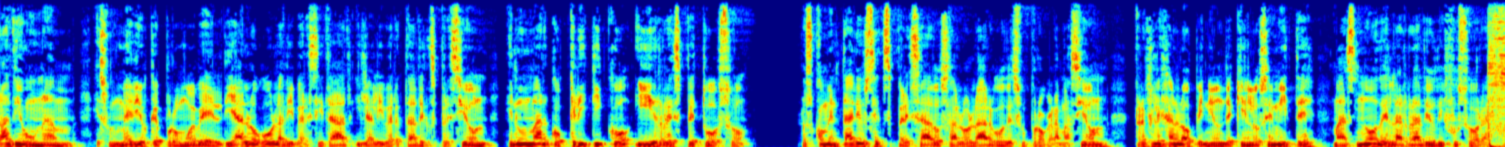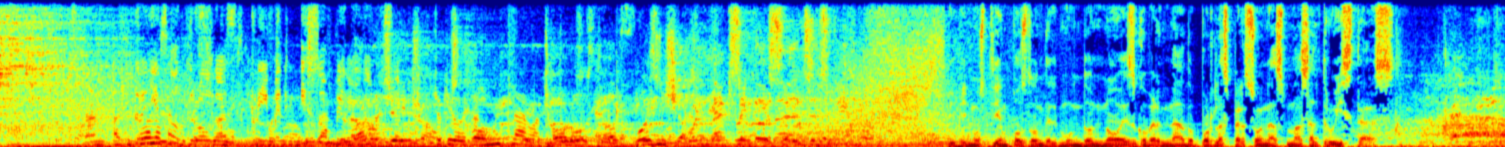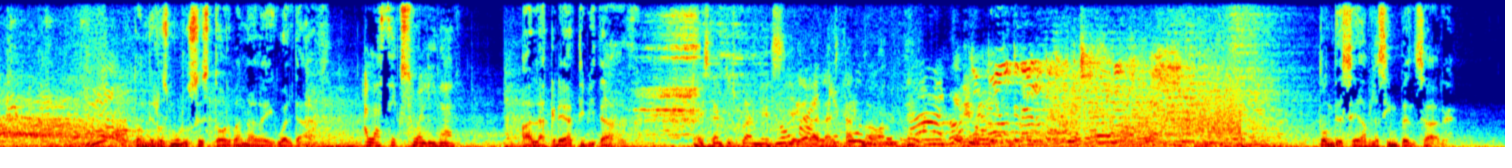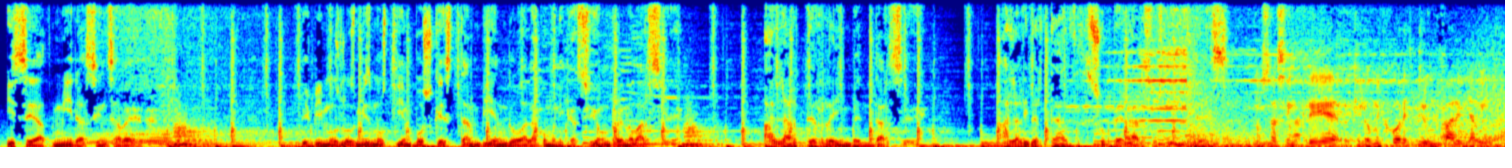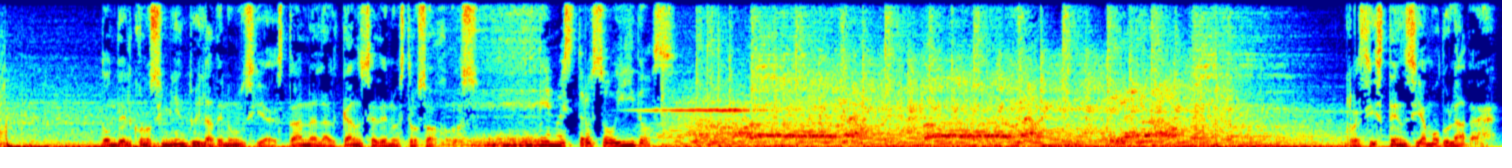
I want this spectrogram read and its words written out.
Radio UNAM es un medio que promueve el diálogo, la diversidad y la libertad de expresión en un marco crítico y respetuoso. Los comentarios expresados a lo largo de su programación reflejan la opinión de quien los emite, mas no de la radiodifusora. Yo quiero dejar muy claro todos Vivimos tiempos donde el mundo no es gobernado por las personas más altruistas. Donde los muros estorban a la igualdad. A la sexualidad. A la creatividad. ¿Está en tus planes llegar al altar nuevamente? Donde se habla sin pensar y se admira sin saber. Vivimos los mismos tiempos que están viendo a la comunicación renovarse al arte reinventarse, a la libertad superar sus límites. Nos hacen creer que lo mejor es triunfar en la vida. Donde el conocimiento y la denuncia están al alcance de nuestros ojos. De nuestros oídos. Resistencia modulada.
